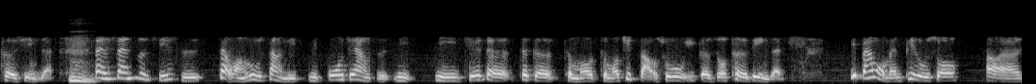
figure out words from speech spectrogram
特性人。嗯，但但是其实在网络上你，你你播这样子，你你觉得这个怎么怎么去找出一个说特定人？一般我们譬如说。呃，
